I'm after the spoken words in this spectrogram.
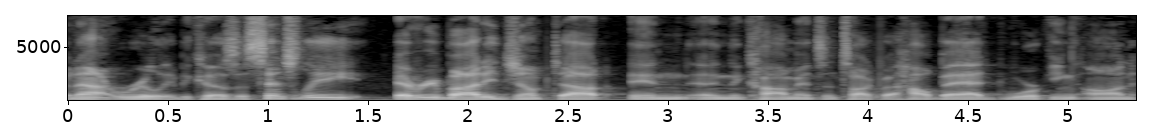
but not really because essentially everybody jumped out in, in the comments and talked about how bad working on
